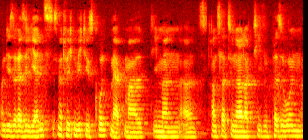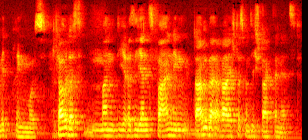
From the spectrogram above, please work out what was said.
Und diese Resilienz ist natürlich ein wichtiges Grundmerkmal, die man als translational aktive Person mitbringen muss. Ich glaube, dass man die Resilienz vor allen Dingen darüber erreicht, dass man sich stark vernetzt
